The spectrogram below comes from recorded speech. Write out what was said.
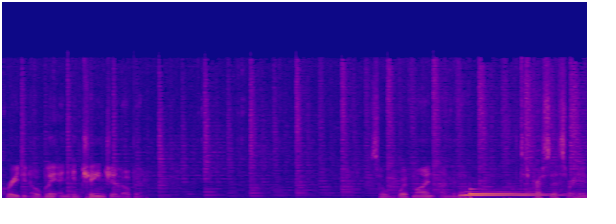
gradient overlay and you can change it a little bit. So with mine I'm going to just press this right here.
